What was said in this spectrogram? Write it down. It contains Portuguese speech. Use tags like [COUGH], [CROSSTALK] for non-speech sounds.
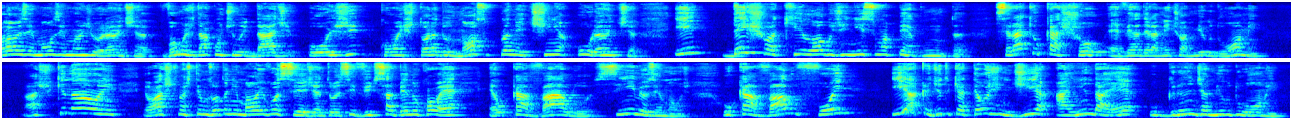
Olá meus irmãos e irmãs de Urântia, vamos dar continuidade hoje com a história do nosso planetinha Urântia. E deixo aqui logo de início uma pergunta, será que o cachorro é verdadeiramente o amigo do homem? Acho que não, hein? Eu acho que nós temos outro animal e você já entrou nesse vídeo sabendo qual é. É o cavalo. Sim, meus irmãos. O cavalo foi e acredito que até hoje em dia ainda é o grande amigo do homem.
